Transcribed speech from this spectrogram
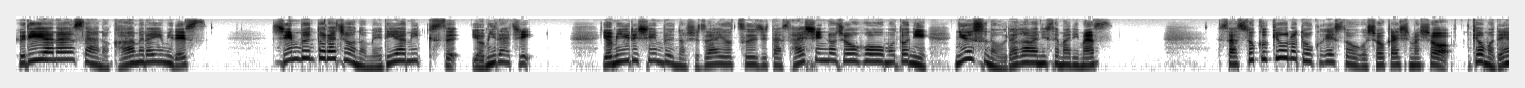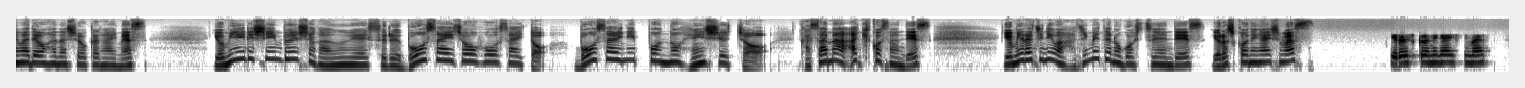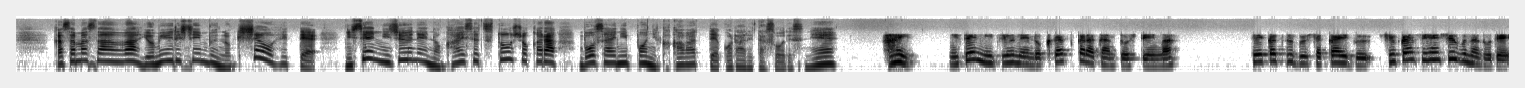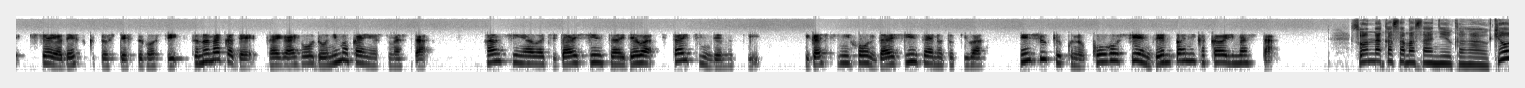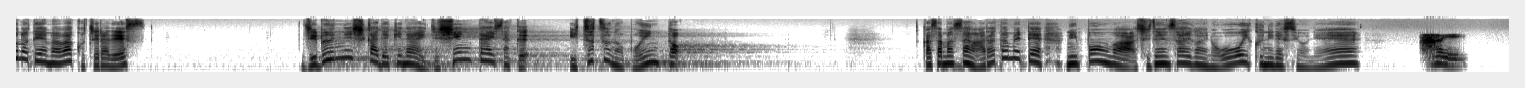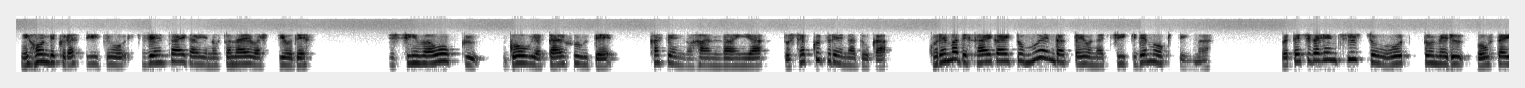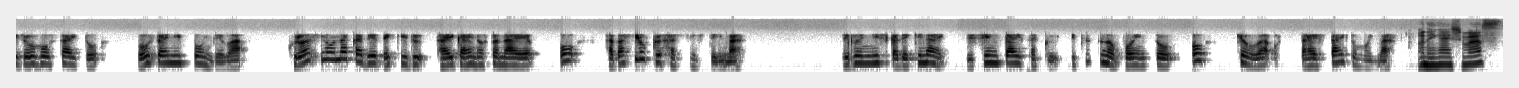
フリーアナウンサーの河村由美です。新聞とラジオのメディアミックス読みラジ。読売新聞の取材を通じた最新の情報をもとにニュースの裏側に迫ります。早速今日のトークゲストをご紹介しましょう。今日も電話でお話を伺います。読売新聞社が運営する防災情報サイト防災日本の編集長笠間明子さんです。読みラジには初めてのご出演です。よろしくお願いします。よろしくお願いします。笠間さんは読売新聞の記者を経て2020年の開設当初から防災日本に関わってこられたそうですねはい2020年6月から担当しています生活部、社会部、週刊誌編集部などで記者やデスクとして過ごし、その中で災害報道にも関与しました。阪神・淡路大震災では被災地に出向き、東日本大震災の時は編集局の広報支援全般に関わりました。そんな笠間さんに伺う今日のテーマはこちらです。自分にしかできない地震対策5つのポイント。笠間さん改めて日本は自然災害の多い国ですよね。はい。日本で暮らす以上自然災害への備えは必要です。地震は多く豪雨や台風で河川の氾濫や土砂崩れなどがこれまで災害と無縁だったような地域でも起きています。私が編集長を務める防災情報サイト防災日本では暮らしの中でできる災害の備えを幅広く発信しています。自分にしかできない地震対策5つのポイントを今日はお伝えしたいと思います。お願いします。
